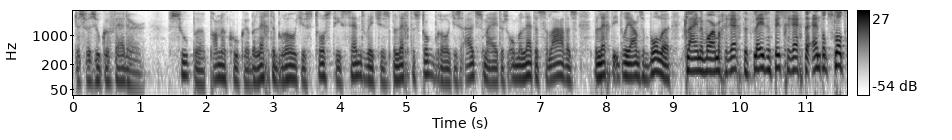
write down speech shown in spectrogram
dus we zoeken verder. Soepen, pannenkoeken, belegde broodjes, tosti's, sandwiches, belegde stokbroodjes, uitsmijters, omeletten, salades, belegde Italiaanse bollen, kleine warme gerechten, vlees- en visgerechten en tot slot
